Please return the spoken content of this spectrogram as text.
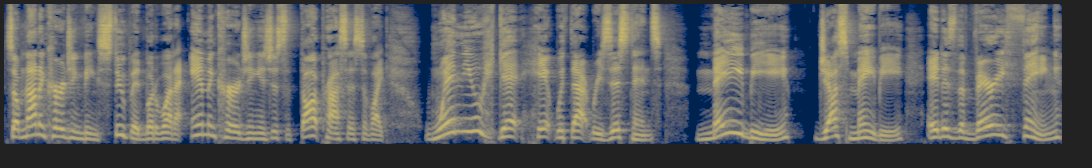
So I'm not encouraging being stupid, but what I am encouraging is just the thought process of like when you get hit with that resistance, maybe just maybe, it is the very thing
